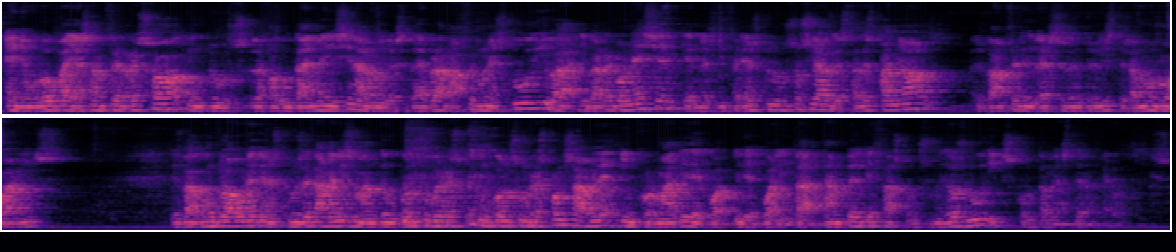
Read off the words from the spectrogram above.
en Europa ja s'han fet ressò, que inclús la Facultat de Medicina de la Universitat de Praga va fer un estudi i va, i va reconèixer que en els diferents clubs socials de l'estat espanyol es van fer diverses entrevistes amb usuaris es va concloure que en els clubs de cannabis manté un consum, un consum responsable, informat i de, i de qualitat, tant pel que fa als consumidors lúdics com també als terapèutics.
